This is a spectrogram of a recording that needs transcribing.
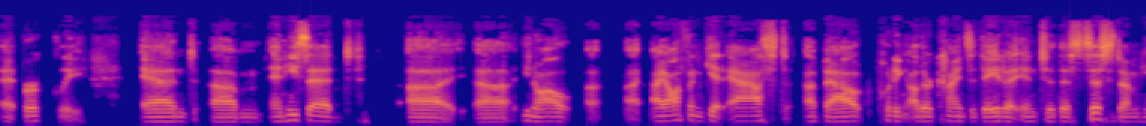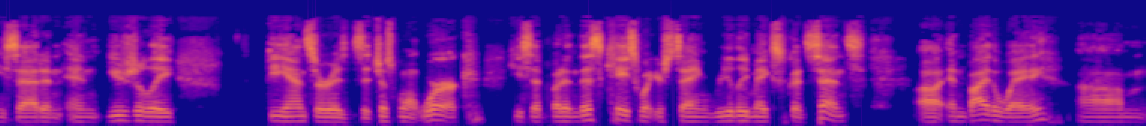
at Berkeley, and um, and he said, uh, uh you know, I'll. Uh, I often get asked about putting other kinds of data into this system, he said, and, and usually the answer is it just won't work. He said, but in this case, what you're saying really makes good sense. Uh, and by the way, um,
